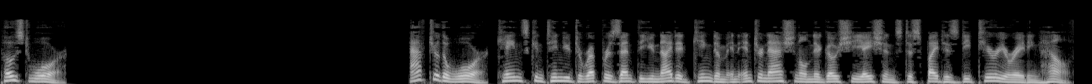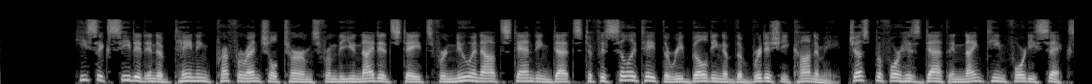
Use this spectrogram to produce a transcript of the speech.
Post-war After the war, Keynes continued to represent the United Kingdom in international negotiations despite his deteriorating health. He succeeded in obtaining preferential terms from the United States for new and outstanding debts to facilitate the rebuilding of the British economy. Just before his death in 1946,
